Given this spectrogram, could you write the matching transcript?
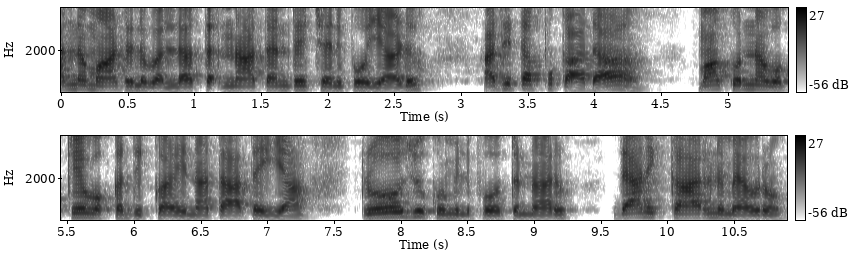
అన్న మాటల వల్ల నా తండ్రి చనిపోయాడు. అది తప్పు కాదా? మాకున్న ఒకే ఒక్క దిక్కు అయిన తాతయ్య రోజు కుమిలిపోతున్నారు. దానికి కారణం ఎవరు?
